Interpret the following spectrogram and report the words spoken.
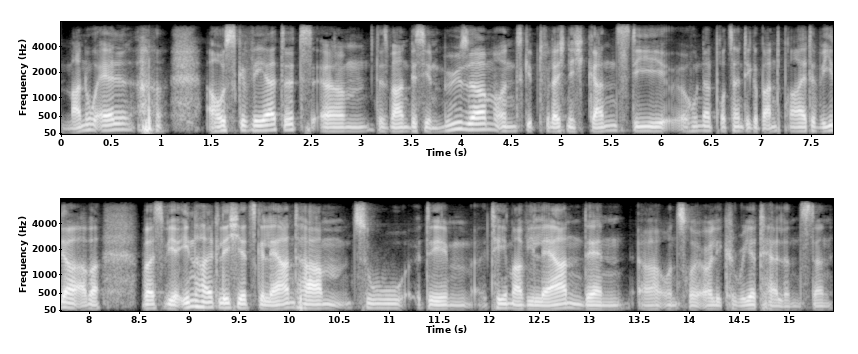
manuell ausgewertet. Ähm, das war ein bisschen mühsam und gibt vielleicht nicht ganz die hundertprozentige Bandbreite wieder, aber was wir inhaltlich jetzt gelernt haben zu dem Thema, wie lernen denn äh, unsere Early Career Talents, dann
